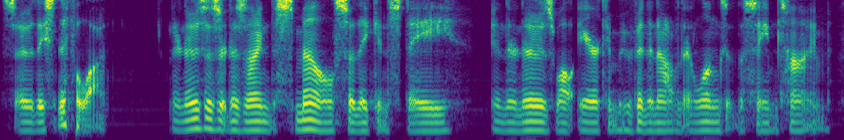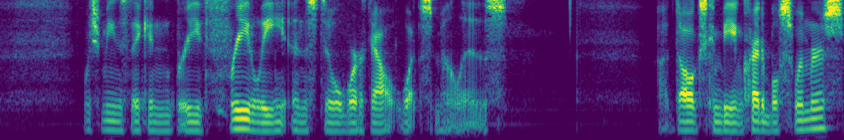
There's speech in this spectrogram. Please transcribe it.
so they sniff a lot. Their noses are designed to smell so they can stay in their nose while air can move in and out of their lungs at the same time which means they can breathe freely and still work out what smell is. Uh, dogs can be incredible swimmers,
